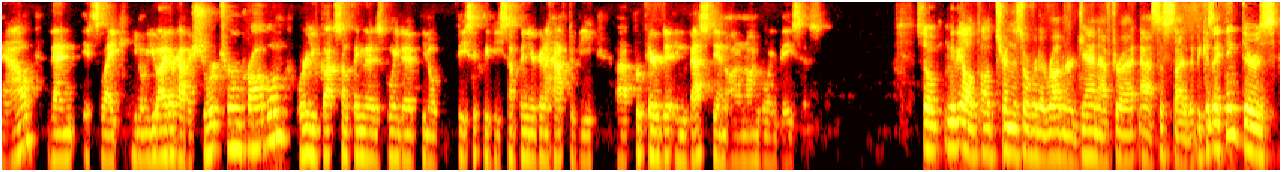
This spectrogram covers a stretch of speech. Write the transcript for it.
now, then it's like you know you either have a short-term problem or you've got something that is going to you know basically be something you're going to have to be uh, prepared to invest in on an ongoing basis. So maybe I'll I'll turn this over to Robin or Jen after I ask this side of it because I think there's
